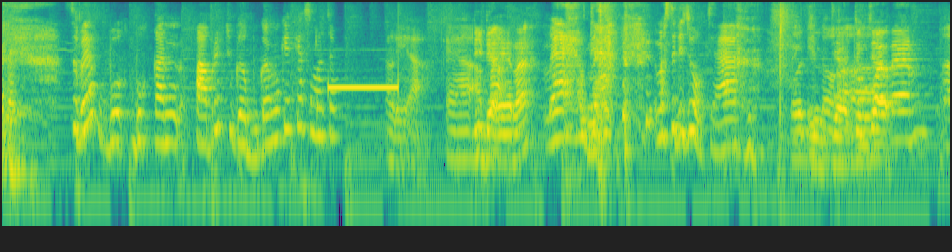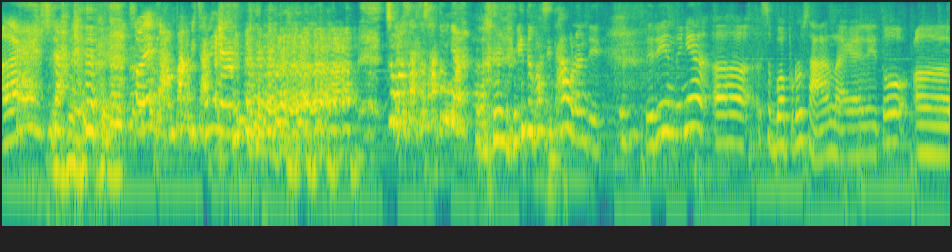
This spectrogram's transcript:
sebenarnya bu- bukan pabrik juga bukan mungkin kayak semacam kali ya kayak di apa? daerah. Eh, udah. Masih di Jogja. Oh, Gitu. Jogja, Jogja. kabupaten Eh, sudah. Soalnya gampang dicarinya. Cuma satu-satunya. Itu pasti tahu nanti. Jadi intinya eh, sebuah perusahaan lah ya, itu eh,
